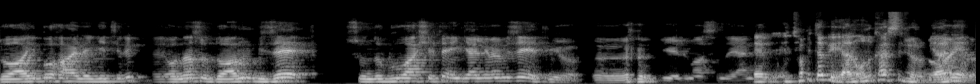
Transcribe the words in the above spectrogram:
doğayı bu hale getirip e, ondan sonra doğanın bize sunduğu bu vahşeti engellememize yetmiyor e, diyelim aslında yani. E, e, tabii tabii yani onu kastediyorum. Yani Doğayla,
